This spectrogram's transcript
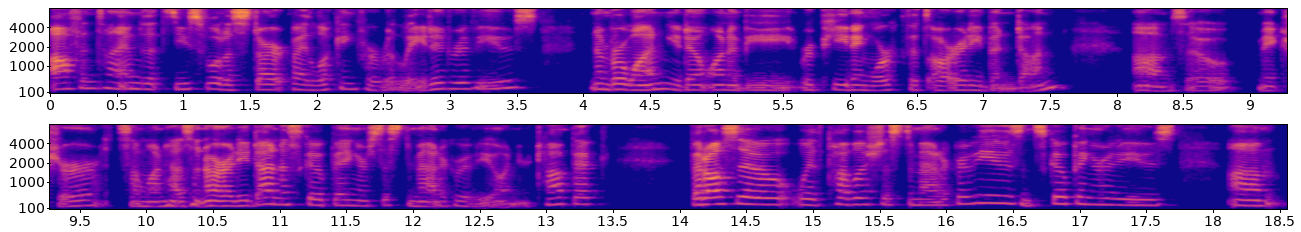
Oftentimes it's useful to start by looking for related reviews. Number one, you don't want to be repeating work that's already been done. Um, so make sure someone hasn't already done a scoping or systematic review on your topic. But also with published systematic reviews and scoping reviews, um,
